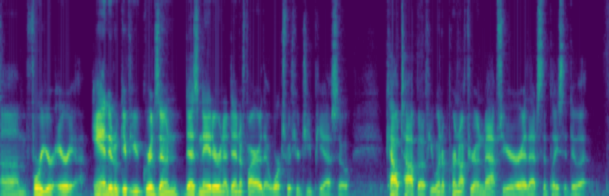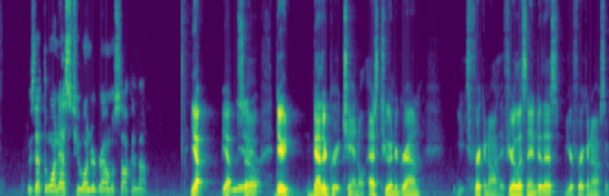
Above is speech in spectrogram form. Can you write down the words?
um, for your area, and it'll give you grid zone designator and identifier that works with your GPS. So CalTopo, if you want to print off your own maps of your area, that's the place to do it. Was that the one S2 Underground was talking about? Yep, yep. Yeah. So, dude, another great channel, S2 Underground. It's freaking awesome. If you're listening to this, you're freaking awesome.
